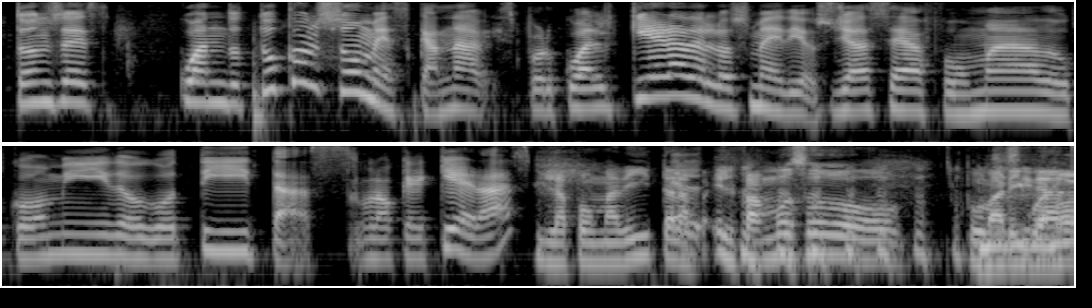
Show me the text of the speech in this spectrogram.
Entonces, cuando tú consumes cannabis por cualquiera de los medios, ya sea fumado, comido, gotitas, lo que quieras, Y la pomadita, El- el famoso publicidad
